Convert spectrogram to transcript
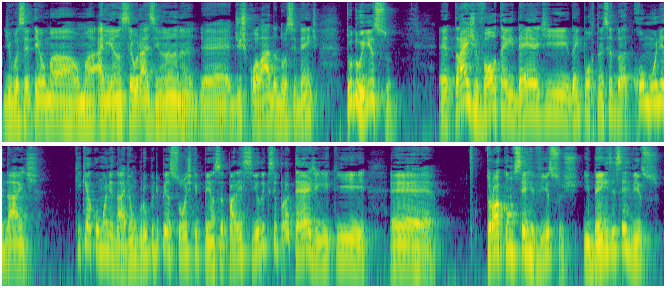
de você ter uma, uma aliança eurasiana é, descolada do Ocidente. Tudo isso é, traz de volta a ideia de, da importância da comunidade. O que é a comunidade? É um grupo de pessoas que pensam parecido e que se protegem e que é, trocam serviços e bens e serviços.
